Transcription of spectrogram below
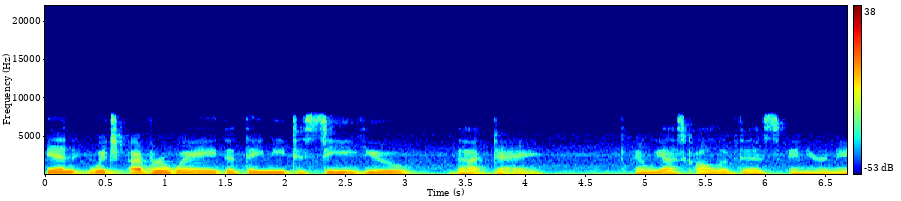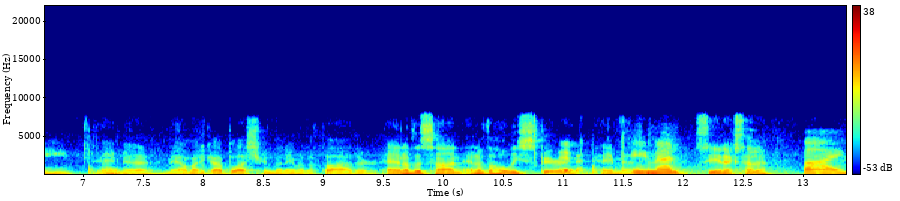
in whichever way that they need to see you that day. And we ask all of this in your name. Amen. May Almighty God bless you in the name of the Father, and of the Son, and of the Holy Spirit. Amen. Amen. Amen. See you next time. Bye.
